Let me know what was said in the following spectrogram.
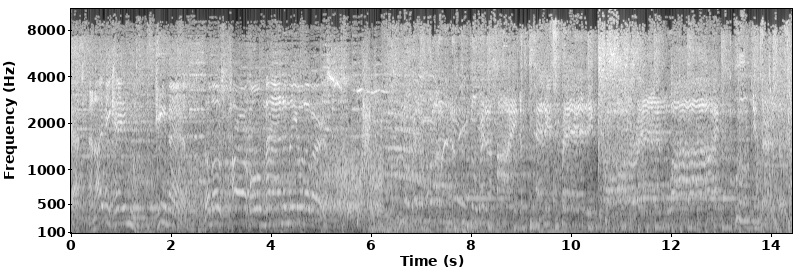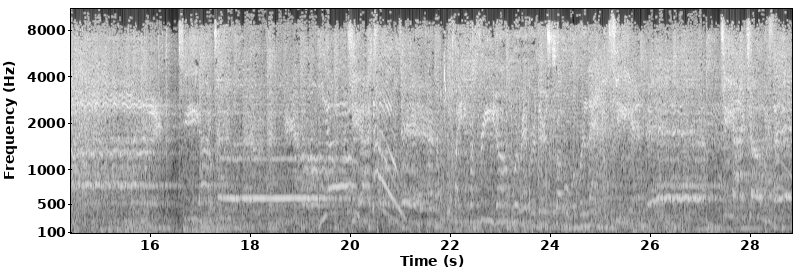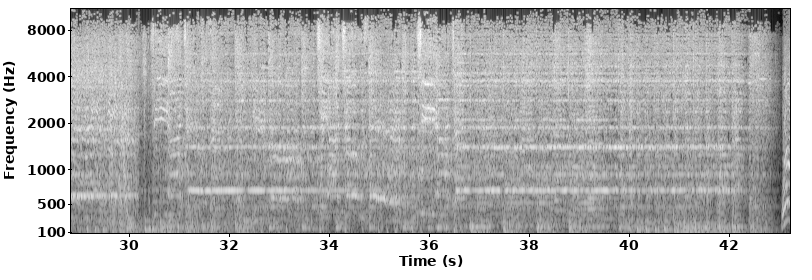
Cat, and I became He-Man, the most powerful man in the universe. Nowhere to run, nowhere to hide. Panic spreading far and wide. Who can turn the tide? G.I. Joe, American hero. G.I. Joe. Fighting for freedom wherever there's trouble over land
